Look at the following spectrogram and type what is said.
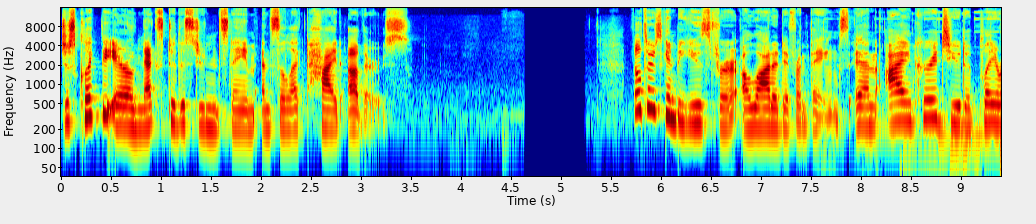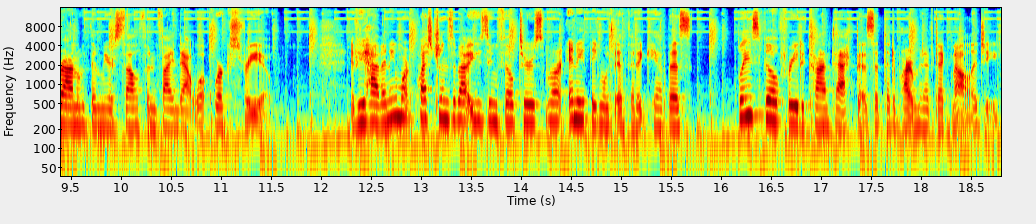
Just click the arrow next to the student's name and select Hide Others. Filters can be used for a lot of different things, and I encourage you to play around with them yourself and find out what works for you. If you have any more questions about using filters or anything with Infinite Campus, please feel free to contact us at the Department of Technology.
